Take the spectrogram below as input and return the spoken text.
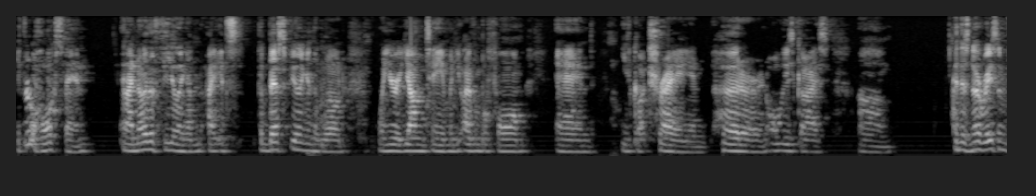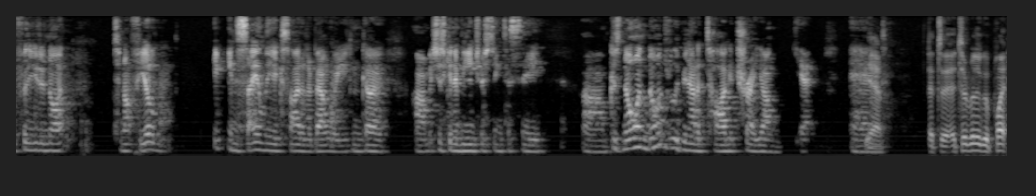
if you're a Hawks fan, and I know the feeling, I, it's the best feeling in the world when you're a young team and you overperform, and you've got Trae and Huerter and all these guys, um, and there's no reason for you to not to not feel insanely excited about where you can go. Um, it's just going to be interesting to see because um, no one, no one's really been able to target Trae Young yet. And yeah. It's a, it's a really good point.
